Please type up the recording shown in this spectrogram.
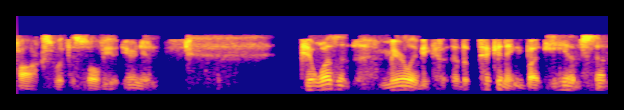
talks with the Soviet Union. It wasn't merely because of the picketing, but he had sent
